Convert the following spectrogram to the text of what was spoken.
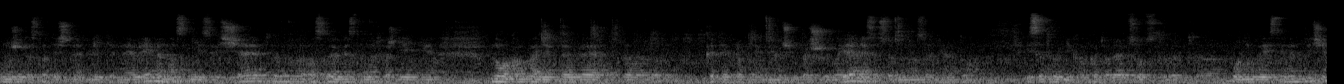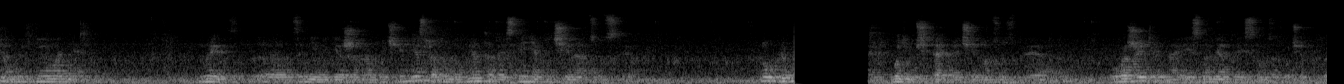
Он уже достаточно длительное время нас не извещает э, о своем местонахождении, но компания проявляет э, к этой проблеме очень большую лояльность, особенно в зоне АТО. И сотрудников, которые отсутствуют по невыясненным причинам, мы их не увольняем. Мы за ними держим рабочее место до момента выяснения причины отсутствия. Ну, будем считать причину отсутствия уважительно, и с момента, если он захочет э,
